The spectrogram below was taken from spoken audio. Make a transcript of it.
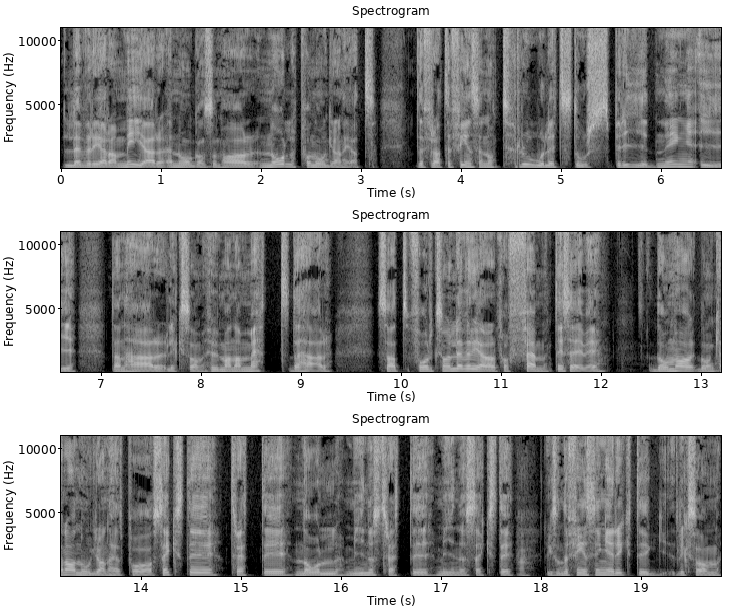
leverera mer än någon som har noll på noggrannhet. Därför att det finns en otroligt stor spridning i den här, liksom, hur man har mätt det här. Så att folk som levererar på 50 säger vi, de, har, de kan ha noggrannhet på 60, 30, 0, minus 30, minus 60. Ja. Liksom, det finns ingen riktig liksom,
